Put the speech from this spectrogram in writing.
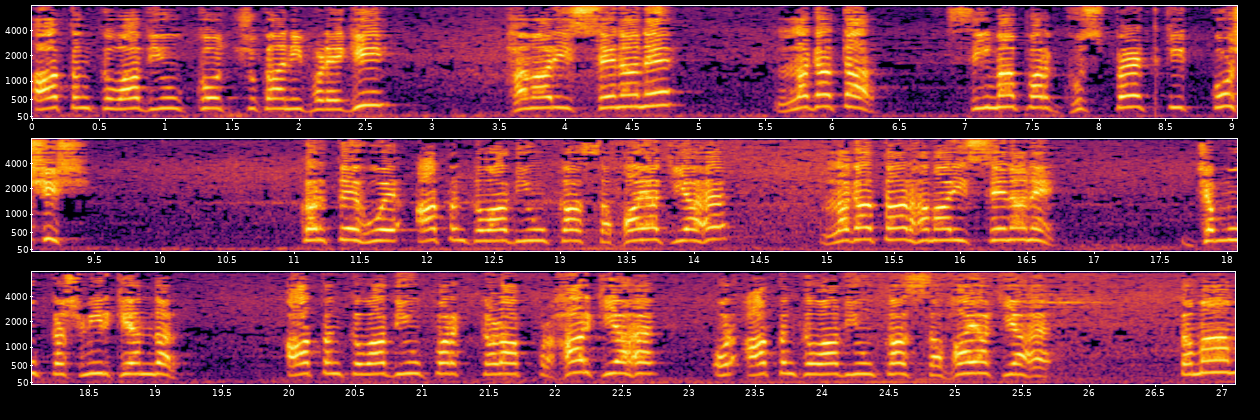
آتنکوادیوں کو چکانی پڑے گی۔ ہماری سینا نے لگاتار سیما پر گھسپیٹ کی کوشش کرتے ہوئے آتنکوادیوں کا سفایا کیا ہے۔ لگاتار ہماری سینا نے جموں کشمیر کے اندر آتنکوادیوں پر کڑا پرہار کیا ہے اور آتنکوادیوں کا سفایا کیا ہے۔ تمام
